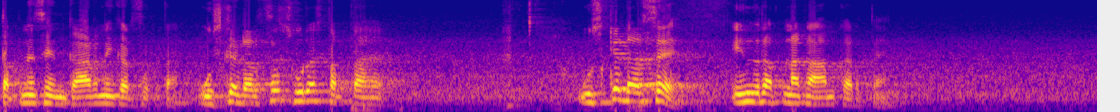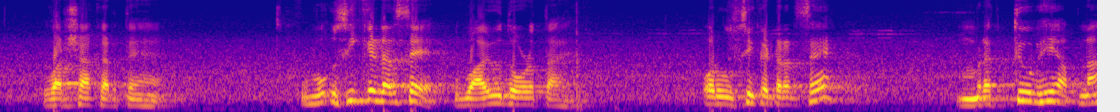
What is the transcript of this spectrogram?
तपने से इनकार नहीं कर सकता, उसके डर से सूरज तपता है। उसके डर से इंद्र अपना काम करते हैं, वर्षा करते हैं वो उसी के डर से वायु दौड़ता है और उसी के डर से मृत्यु भी अपना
